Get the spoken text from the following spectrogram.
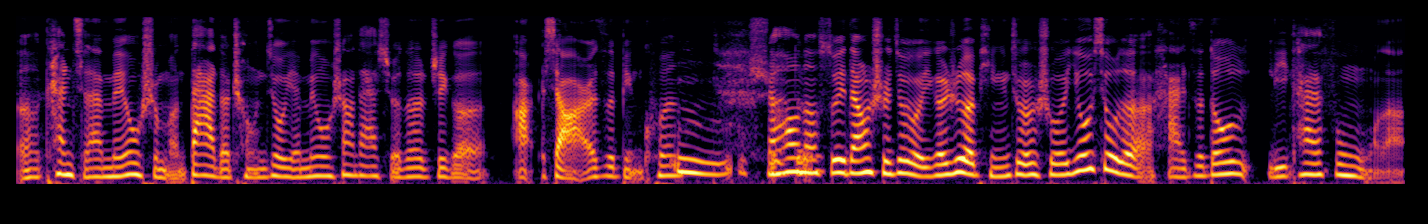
呃，看起来没有什么大的成就，也没有上大学的这个儿小儿子炳坤。嗯，然后呢，所以当时就有一个热评，就是说优秀的孩子都离开父母了。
